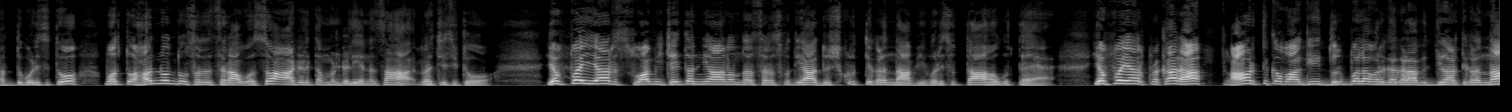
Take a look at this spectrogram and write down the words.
ರದ್ದುಗೊಳಿಸಿತು ಮತ್ತು ಹನ್ನೊಂದು ಸದಸ್ಯರ ಹೊಸ ಆಡಳಿತ ಮಂಡಳಿಯನ್ನು ಸಹ ರಚಿಸಿತು. ಎಫ್ಐಆರ್ ಸ್ವಾಮಿ ಚೈತನ್ಯಾನಂದ ಸರಸ್ವತಿಯ ದುಷ್ಕೃತ್ಯಗಳನ್ನು ವಿವರಿಸುತ್ತಾ ಹೋಗುತ್ತೆ. ಎಫ್ಐಆರ್ ಪ್ರಕಾರ ಆರ್ಥಿಕವಾಗಿ ದುರ್ಬಲ ವರ್ಗಗಳ ವಿದ್ಯಾರ್ಥಿಗಳನ್ನು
